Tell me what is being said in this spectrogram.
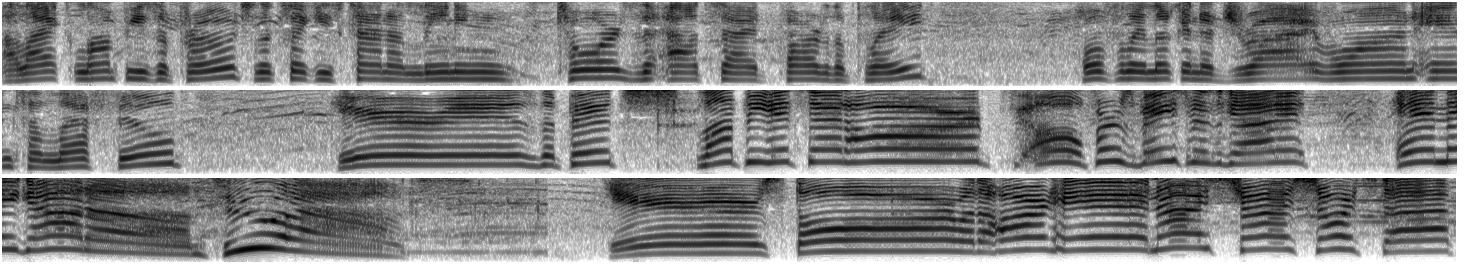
I like Lumpy's approach. Looks like he's kind of leaning towards the outside part of the plate. Hopefully looking to drive one into left field. Here is the pitch. Lumpy hits that hard. Oh, first baseman's got it. And they got him. Two outs. Here's Thor with a hard hit. Nice try, shortstop.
